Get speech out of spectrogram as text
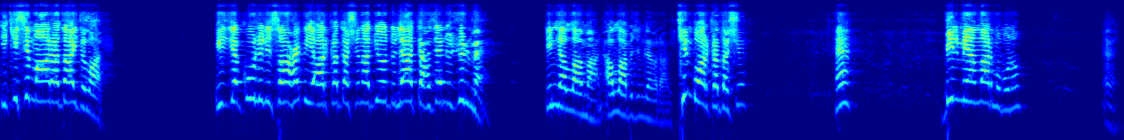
İkisi mağaradaydılar. İz yekûlü li sahibi arkadaşına diyordu la tehzen üzülme. İnnallâh mâne. Allah bizimle beraber. Kim bu arkadaşı? He? Bilmeyen var mı bunu? Evet.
